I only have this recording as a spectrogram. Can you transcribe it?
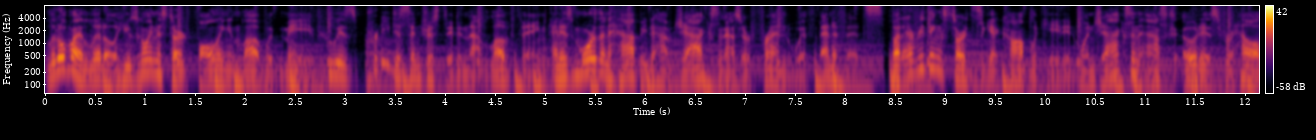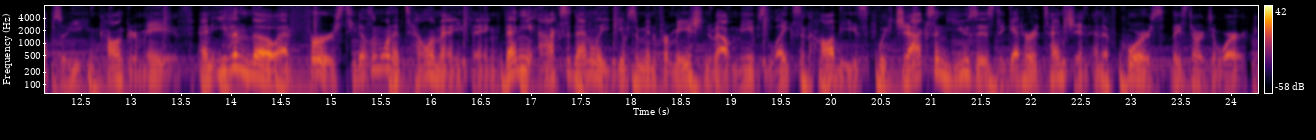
Little by little, he was going to start falling in love with Maeve, who is pretty disinterested in that love thing and is more than happy to have Jackson as her friend with benefits. But everything starts to get complicated when Jackson asks Otis for help so he can conquer Maeve. And even though at first he doesn't want to tell him anything, then he accidentally gives him information about Maeve's likes and hobbies, which Jackson uses to get her attention and of course, they start to work.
